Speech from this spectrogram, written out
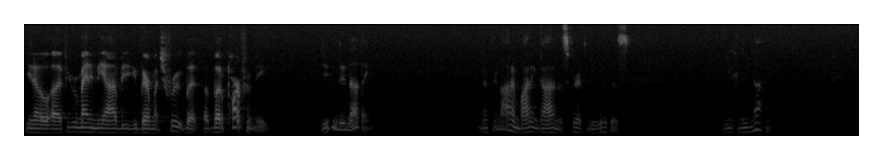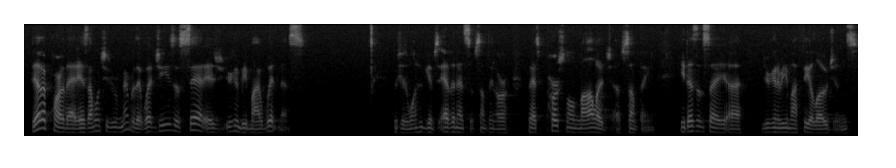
you know, uh, if you remain in me, I be, you bear much fruit, but uh, but apart from me, you can do nothing. And if you're not inviting God and the Spirit to be with us, you can do nothing. The other part of that is I want you to remember that what Jesus said is you're going to be my witness, which is one who gives evidence of something or who has personal knowledge of something. He doesn't say uh, you're going to be my theologians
